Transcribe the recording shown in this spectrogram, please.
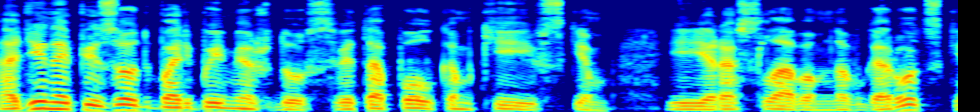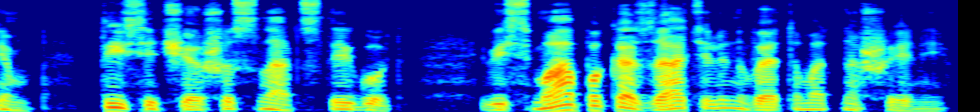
Один эпизод борьбы между Святополком Киевским и Ярославом Новгородским, 1016 год, весьма показателен в этом отношении.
